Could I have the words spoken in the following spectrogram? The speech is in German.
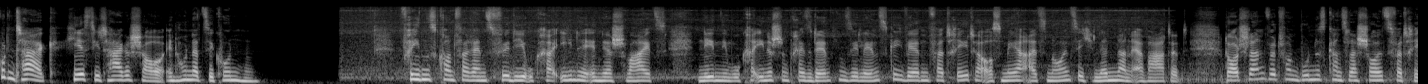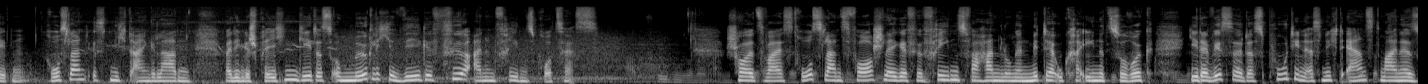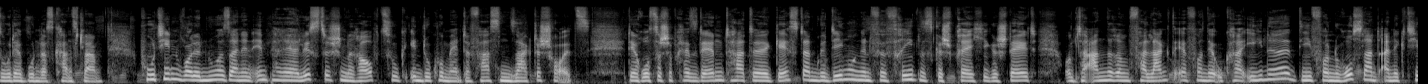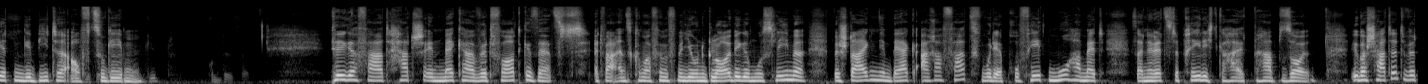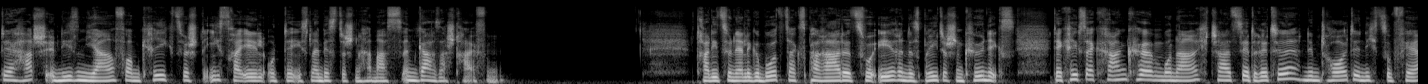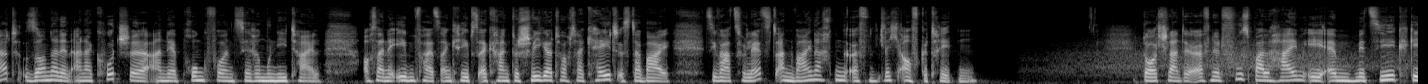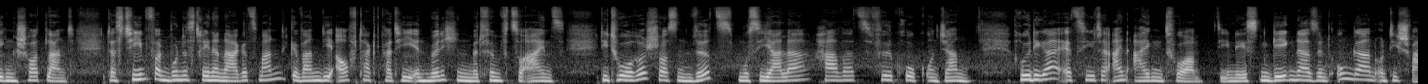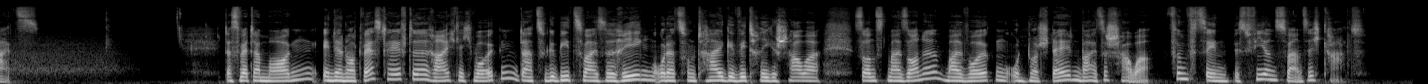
Guten Tag, hier ist die Tagesschau in 100 Sekunden. Friedenskonferenz für die Ukraine in der Schweiz. Neben dem ukrainischen Präsidenten Zelensky werden Vertreter aus mehr als 90 Ländern erwartet. Deutschland wird von Bundeskanzler Scholz vertreten. Russland ist nicht eingeladen. Bei den Gesprächen geht es um mögliche Wege für einen Friedensprozess. Scholz weist Russlands Vorschläge für Friedensverhandlungen mit der Ukraine zurück. Jeder wisse, dass Putin es nicht ernst meine, so der Bundeskanzler. Putin wolle nur seinen imperialistischen Raubzug in Dokumente fassen, sagte Scholz. Der russische Präsident hatte gestern Bedingungen für Friedensgespräche gestellt. Unter anderem verlangt er von der Ukraine, die von Russland annektierten Gebiete aufzugeben. Pilgerfahrt Hadsch in Mekka wird fortgesetzt. Etwa 1,5 Millionen gläubige Muslime besteigen den Berg Arafat, wo der Prophet Mohammed seine letzte Predigt gehalten haben soll. Überschattet wird der Hadsch in diesem Jahr vom Krieg zwischen Israel und der islamistischen Hamas im Gazastreifen. Traditionelle Geburtstagsparade zu Ehren des britischen Königs. Der krebserkrankte Monarch Charles III. nimmt heute nicht zu Pferd, sondern in einer Kutsche an der prunkvollen Zeremonie teil. Auch seine ebenfalls an Krebs erkrankte Schwiegertochter Kate ist dabei. Sie war zuletzt an Weihnachten öffentlich aufgetreten. Deutschland eröffnet Fußball-Heim-EM mit Sieg gegen Schottland. Das Team von Bundestrainer Nagelsmann gewann die Auftaktpartie in München mit 5 zu 1. Die Tore schossen Wirz, Musiala, Havertz, Füllkrug und Jan. Rüdiger erzielte ein Eigentor. Die nächsten Gegner sind Ungarn und die Schweiz. Das Wetter morgen in der Nordwesthälfte reichlich Wolken, dazu gebietsweise Regen oder zum Teil gewittrige Schauer. Sonst mal Sonne, mal Wolken und nur stellenweise Schauer. 15 bis 24 Grad.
